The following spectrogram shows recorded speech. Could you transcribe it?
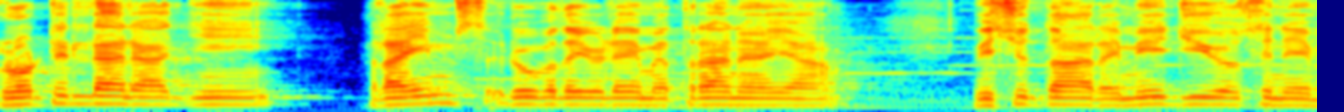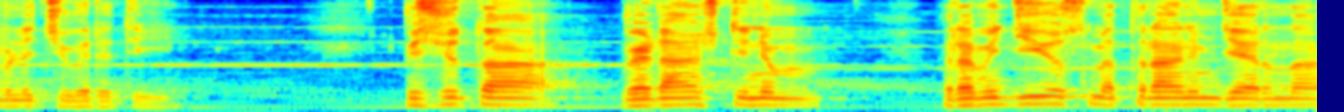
ക്ലോട്ടില്ല രാജ്ഞി റൈംസ് രൂപതയുടെ മെത്രാനായ വിശുദ്ധ റെമീജിയോസിനെ വിളിച്ചു വരുത്തി. വിശുദ്ധ വെഡാഷ്ടിനും റെമിജിയോസ് മെത്രാനും ചേർന്ന്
